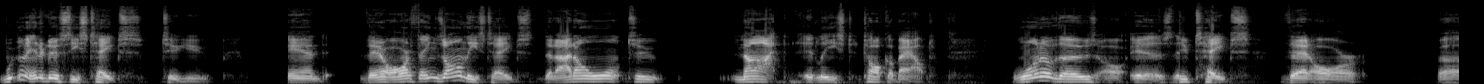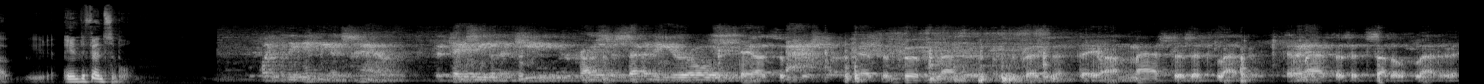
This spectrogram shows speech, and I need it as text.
We're going to introduce these tapes to you. And there are things on these tapes that I don't want to not at least talk about. One of those are, is the tapes that are uh, indefensible. What do the Indians have that takes even a key for Christ, a 70 year old They are super, they are superb flatterers, Mr. President. They are masters at flattery. They're masters at subtle flattery.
